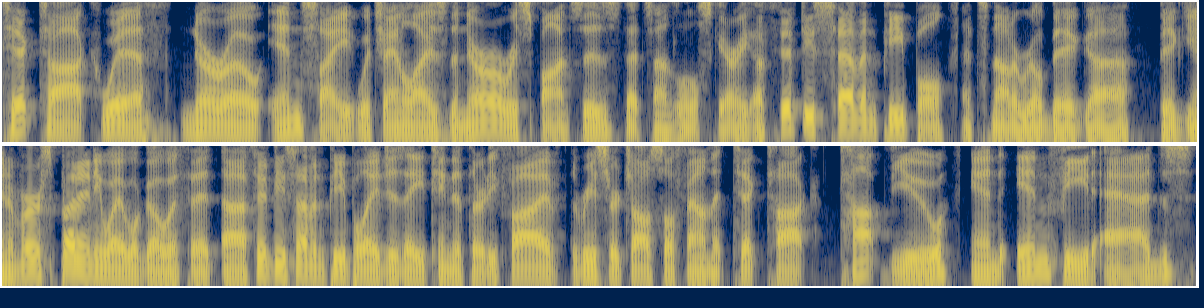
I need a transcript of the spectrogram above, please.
TikTok with Neuro Insight, which analyzed the neuro responses. That sounds a little scary. Of 57 people. That's not a real big. Uh, big universe. But anyway, we'll go with it. Uh, 57 people ages 18 to 35. The research also found that TikTok top view and in feed ads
